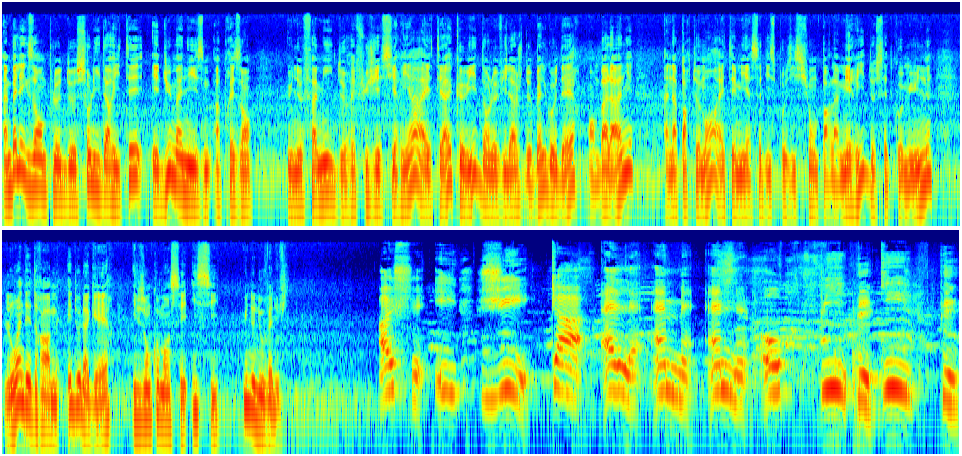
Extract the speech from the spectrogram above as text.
Un bel exemple de solidarité et d'humanisme à présent. Une famille de réfugiés syriens a été accueillie dans le village de Belgodère, en Balagne. Un appartement a été mis à sa disposition par la mairie de cette commune. Loin des drames et de la guerre, ils ont commencé ici une nouvelle vie. H I J K L M N O P P P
